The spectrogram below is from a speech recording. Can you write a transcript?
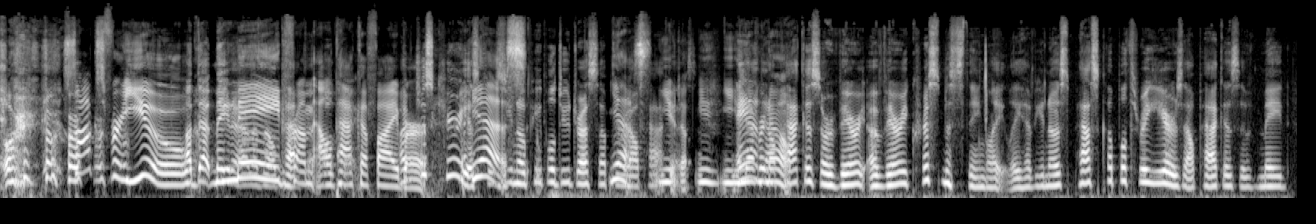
or, or, socks for you uh, that made, made alpaca. from alpaca okay. fiber. I'm just curious. Yes. You know, people do dress up yes. in alpacas. You, you, you and never know. alpacas are very a very Christmas thing lately. Have you noticed? Past couple three years, alpacas have made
